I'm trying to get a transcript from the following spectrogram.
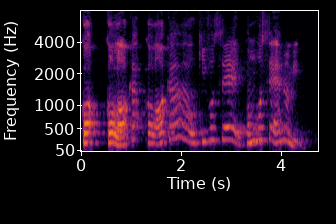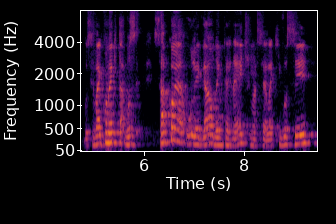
Co coloca, coloca o que você, como você é, meu amigo. Você vai conectar. Você sabe qual é o legal da internet, Marcelo? É que você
